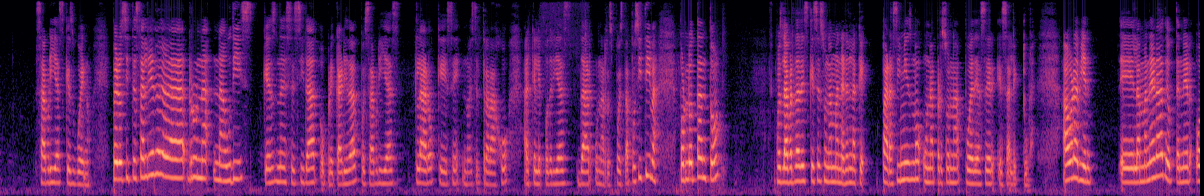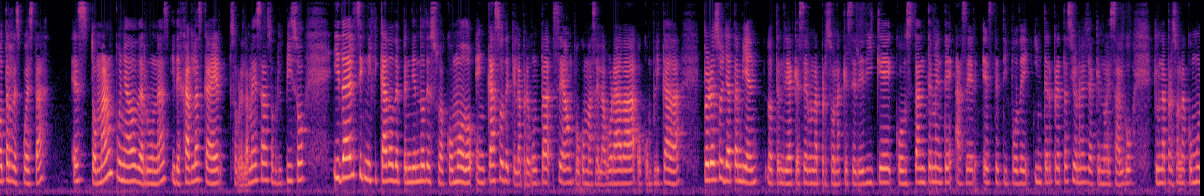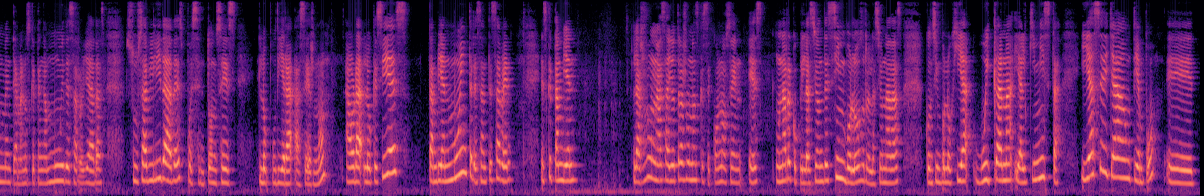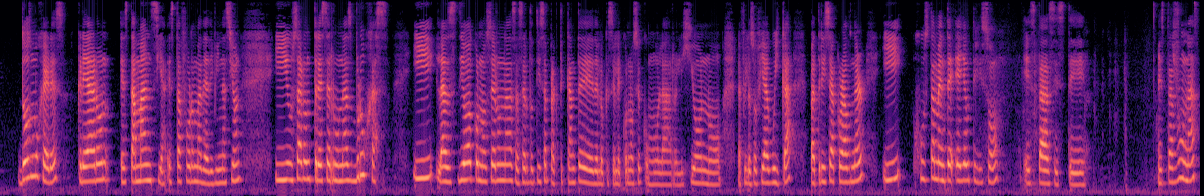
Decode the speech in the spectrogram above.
sabrías que es bueno. Pero si te saliera la runa naudis, que es necesidad o precariedad, pues sabrías claro que ese no es el trabajo al que le podrías dar una respuesta positiva. Por lo tanto, pues la verdad es que esa es una manera en la que para sí mismo una persona puede hacer esa lectura. Ahora bien, eh, la manera de obtener otra respuesta es tomar un puñado de runas y dejarlas caer sobre la mesa, sobre el piso y dar el significado dependiendo de su acomodo en caso de que la pregunta sea un poco más elaborada o complicada pero eso ya también lo tendría que hacer una persona que se dedique constantemente a hacer este tipo de interpretaciones, ya que no es algo que una persona comúnmente, a menos que tenga muy desarrolladas sus habilidades, pues entonces lo pudiera hacer, ¿no? Ahora, lo que sí es también muy interesante saber es que también las runas, hay otras runas que se conocen, es una recopilación de símbolos relacionadas con simbología wicana y alquimista. Y hace ya un tiempo, eh, dos mujeres crearon esta mancia, esta forma de adivinación, y usaron trece runas brujas y las dio a conocer una sacerdotisa practicante de, lo que se le conoce como la religión o la filosofía Wicca, Patricia Krautner, y justamente ella utilizó estas, este, estas runas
